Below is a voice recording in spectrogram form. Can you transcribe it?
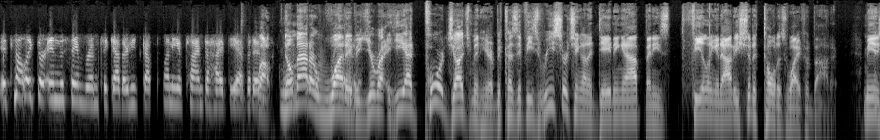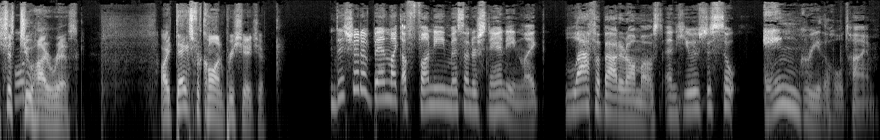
It's not like they're in the same room together. He's got plenty of time to hide the evidence. Well, no matter what, Ava, you're right. He had poor judgment here because if he's researching on a dating app and he's feeling it out, he should have told his wife about it. I mean, it's just too high risk. All right, thanks for calling. Appreciate you. This should have been like a funny misunderstanding, like laugh about it almost. And he was just so angry the whole time.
